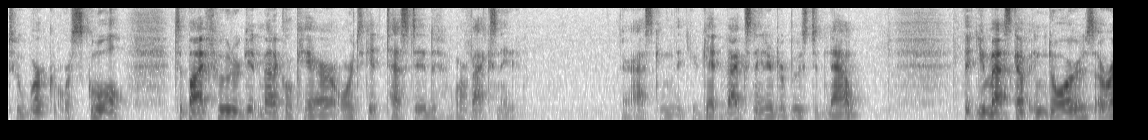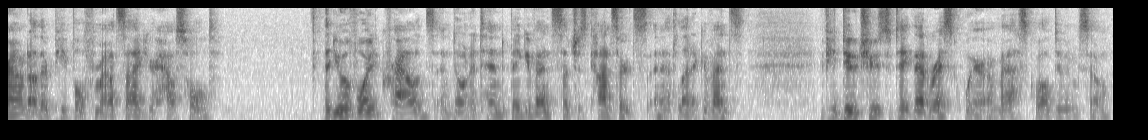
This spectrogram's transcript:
to work or school to buy food or get medical care or to get tested or vaccinated. They're asking that you get vaccinated or boosted now that you mask up indoors around other people from outside your household, that you avoid crowds and don't attend big events such as concerts and athletic events. If you do choose to take that risk, wear a mask while doing so.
